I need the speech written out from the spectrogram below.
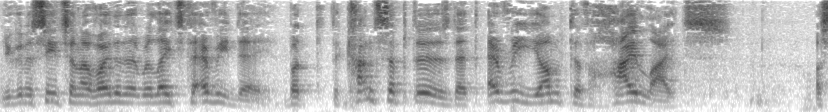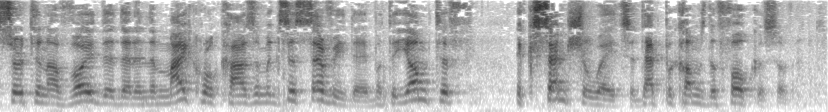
you're going to see it's an avodah that relates to every day. But the concept is that every Yom Tov highlights a certain avodah that in the microcosm exists every day, but the Yom Tif accentuates it. That becomes the focus of it.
